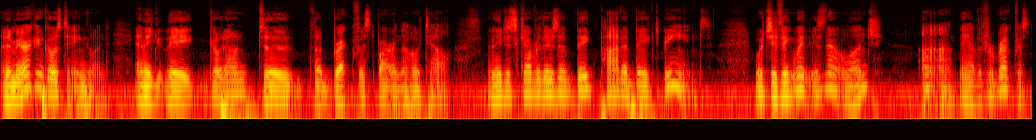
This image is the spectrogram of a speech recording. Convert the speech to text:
An American goes to England and they, they go down to the breakfast bar in the hotel and they discover there's a big pot of baked beans, which you think, wait, isn't that lunch? Uh-uh, they have it for breakfast.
